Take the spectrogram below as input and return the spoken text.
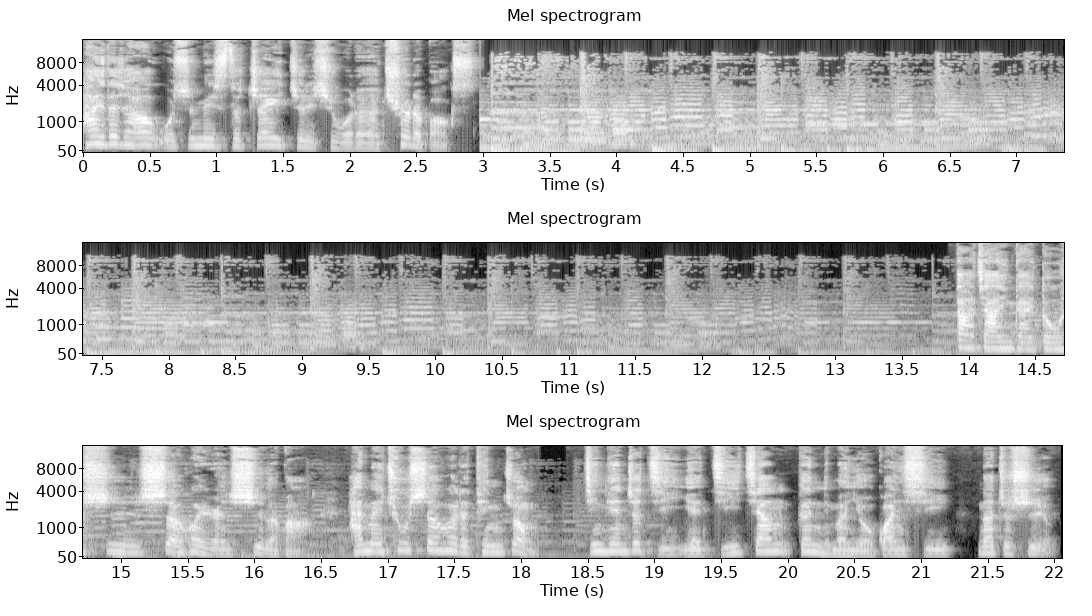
嗨，大家好，我是 Mr. J，这里是我的 Trader Box。大家应该都是社会人士了吧？还没出社会的听众，今天这集也即将跟你们有关系，那就是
